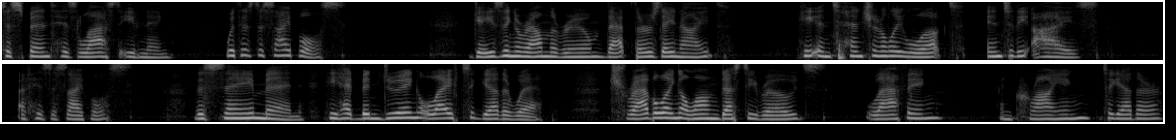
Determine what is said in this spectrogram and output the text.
to spend his last evening with his disciples. Gazing around the room that Thursday night, he intentionally looked into the eyes of his disciples, the same men he had been doing life together with traveling along dusty roads, laughing and crying together,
